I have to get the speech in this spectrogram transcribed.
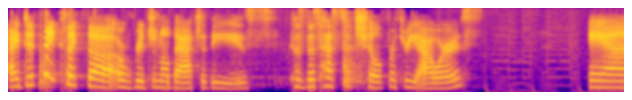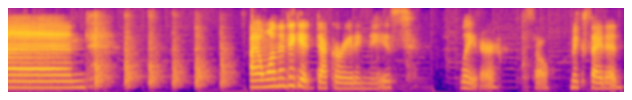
I did make like the original batch of these because this has to chill for three hours. And I wanted to get decorating these later. So I'm excited.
